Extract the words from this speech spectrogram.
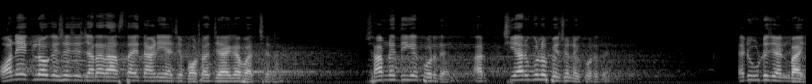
অনেক লোক এসেছে যারা রাস্তায় দাঁড়িয়ে আছে, বসার জায়গা পাচ্ছে না। সামনের দিকে করে দেন, আর চেয়ারগুলো পেছনে করে দেন। একটু উঠে যান ভাই,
